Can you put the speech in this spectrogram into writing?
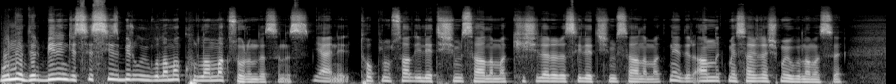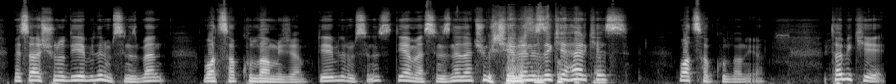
Bu nedir? Birincisi siz bir uygulama kullanmak zorundasınız. Yani toplumsal iletişimi sağlamak, kişiler arası iletişimi sağlamak nedir? Anlık mesajlaşma uygulaması. Mesela şunu diyebilir misiniz? Ben WhatsApp kullanmayacağım. Diyebilir misiniz? Diyemezsiniz. Neden? Çünkü çevrenizdeki herkes WhatsApp kullanıyor. Tabii ki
